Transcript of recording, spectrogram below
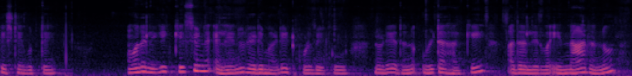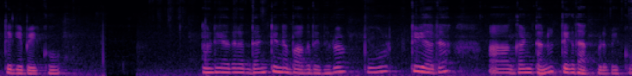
ಟೇಸ್ಟಿಯಾಗುತ್ತೆ ಮೊದಲಿಗೆ ಕೆಸುವಿನ ಎಲೆಯನ್ನು ರೆಡಿ ಮಾಡಿ ಇಟ್ಕೊಳ್ಬೇಕು. ನೋಡಿ, ಅದನ್ನು ಉಲ್ಟಾ ಹಾಕಿ ಅದರಲ್ಲಿರುವ ಈ ನಾರನ್ನು ತೆಗಿಬೇಕು ನೋಡಿ, ಅದರ ದಂಟಿನ ಭಾಗದಲ್ಲಿರುವ ಪೂರ್ತಿಯಾದ ಗಂಟನ್ನು ತೆಗೆದು ಹಾಕಿಬಿಡಬೇಕು.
